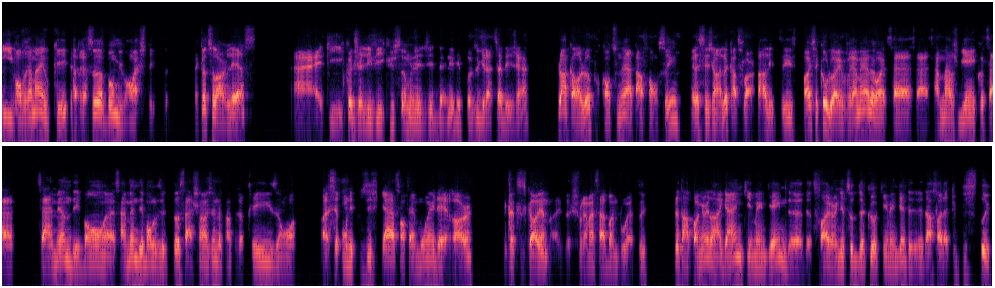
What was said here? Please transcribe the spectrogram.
ils vont vraiment OK, puis après ça, boum, ils vont acheter. Fait que là, tu leur laisses. Euh, et puis, écoute, je l'ai vécu, ça. Moi, j'ai donné des produits gratuits à des gens. Puis là, encore là, pour continuer à t'enfoncer. Mais là, ces gens-là, quand tu leur parles, ils te disent Ouais, c'est cool, ouais, vraiment, ouais, ça, ça, marche bien. Écoute, ça, ça amène des bons, euh, ça amène des bons résultats, ça a changé notre entreprise. On, est, on est plus efficace, on fait moins d'erreurs. Fait que là, tu dis, Colin, je suis vraiment sur la bonne voie, tu sais. Là, t'en pognes un dans la gang qui est même game de, de, te faire une étude de cas, qui est même game de t'aider faire la publicité,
